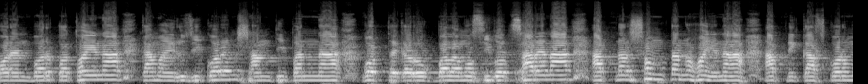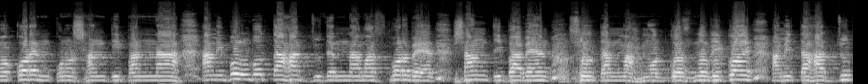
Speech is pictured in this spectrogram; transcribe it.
করেন, বরকত হয় না, কামাই রুজি করেন, শান্তি পান না, ঘর থেকে রোগ বালা মুসিবত ছাড়ে না আপনার সন্তান হয় না। আপনি কাজকর্ম করেন, কোনো শান্তি পান না। আমি বলব, তাহাজ্জুদের নামাজ পড়বেন, শান্তি পাবেন। সুলতান মাহমুদ গজনবী কয়, আমি তাহাজ্জুদ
